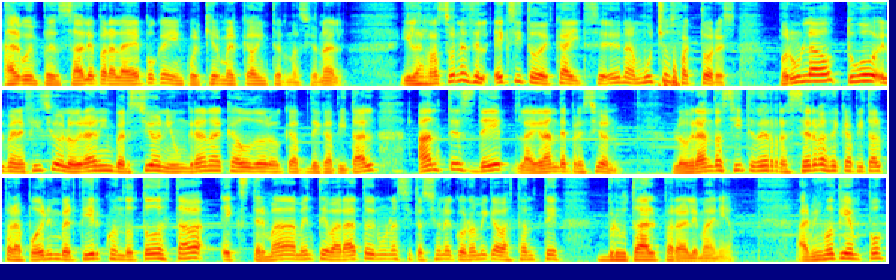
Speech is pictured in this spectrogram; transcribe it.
algo impensable para la época y en cualquier mercado internacional. Y las razones del éxito de Kite se deben a muchos factores. Por un lado, tuvo el beneficio de lograr inversión y un gran acaudo de capital antes de la Gran Depresión, logrando así tener reservas de capital para poder invertir cuando todo estaba extremadamente barato en una situación económica bastante brutal para Alemania. Al mismo tiempo,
